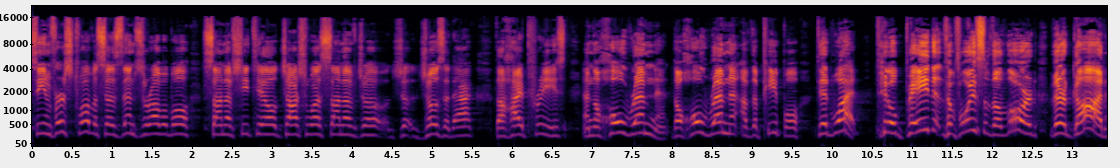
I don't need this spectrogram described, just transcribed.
See, in verse 12, it says, Then Zerubbabel, son of Shealtiel, Joshua, son of jo- jo- the high priest, and the whole remnant, the whole remnant of the people did what? They obeyed the voice of the Lord, their God,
